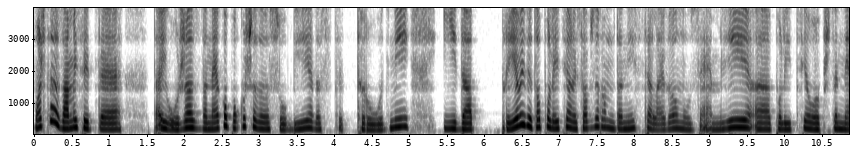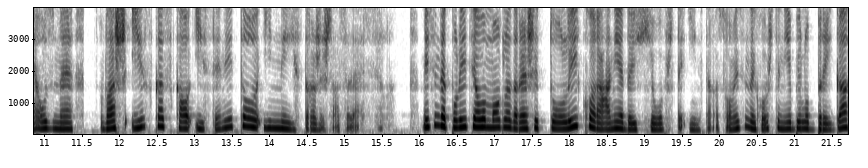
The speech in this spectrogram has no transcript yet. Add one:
Možete da zamislite taj užas da neko pokuša da vas ubije, da ste trudni i da prijavite to policiji, ali s obzirom da niste legalno u zemlji, e, policija uopšte ne uzme vaš iskaz kao istinito i ne istraži šta se desilo. Mislim da je policija ovo mogla da reši toliko ranije da ih je uopšte interesovalo. Mislim da ih uopšte nije bilo briga,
